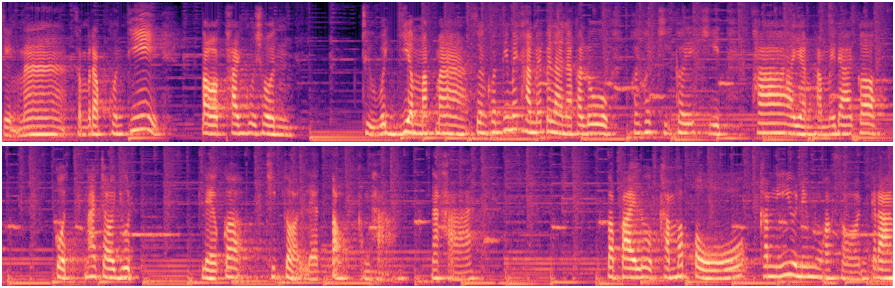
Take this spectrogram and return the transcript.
เก่งมากสำหรับคนที่ตอบทันครูชน ถือว่าเยี่ยมมากๆ ส่วนคนที่ไม่ทันไม่เป็นไรนะคะลูก ค่อยๆคิดค่อยๆคิด ถ้ายังทำไม่ได้ก็กดหน้าจอหยุด แล้วก็คิดก่อนแล้วตอบคำถามนะคะ ต่อไปลูกคำว่าโป๊คำนี้อยู่ในหมวดอักษรกลาง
